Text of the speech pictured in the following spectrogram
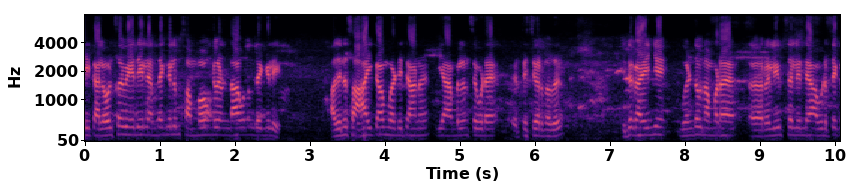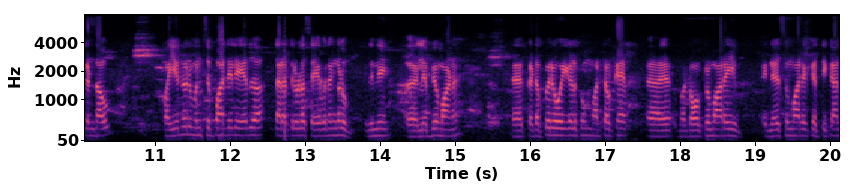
ഈ കലോത്സവ വേദിയിൽ എന്തെങ്കിലും സംഭവങ്ങൾ ഉണ്ടാകുന്നുണ്ടെങ്കിൽ അതിന് സഹായിക്കാൻ വേണ്ടിയിട്ടാണ് ഈ ആംബുലൻസ് ഇവിടെ എത്തിച്ചേർന്നത്. ഇത് കഴിഞ്ഞ് വീണ്ടും നമ്മുടെ റിലീഫ് സെല്ലിന്റെ അവിടത്തേക്ക് ഉണ്ടാവും പയ്യന്നൂർ മുനിസിപ്പാലിറ്റിയിൽ ഏത് തരത്തിലുള്ള സേവനങ്ങളും ഇതിന് ലഭ്യമാണ്. കിടപ്പ് രോഗികൾക്കും മറ്റൊക്കെ ഡോക്ടർമാരെയും നഴ്സുമാരെയൊക്കെ എത്തിക്കാൻ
